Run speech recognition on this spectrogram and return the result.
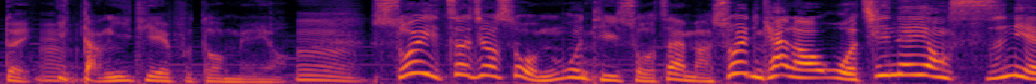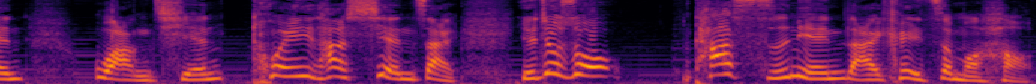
对，嗯、一档 ETF 都没有。嗯，所以这就是我们问题所在嘛。所以你看哦，我今天用十年往前推，它现在，也就是说。它十年来可以这么好，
